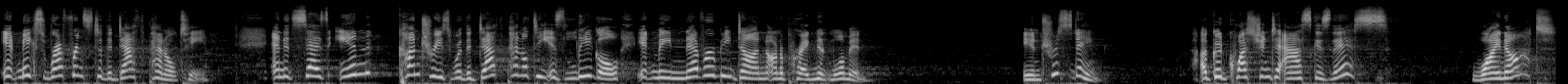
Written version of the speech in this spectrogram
it makes reference to the death penalty. And it says in countries where the death penalty is legal, it may never be done on a pregnant woman. Interesting. A good question to ask is this why not?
